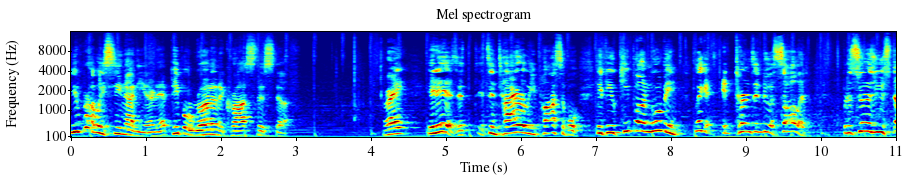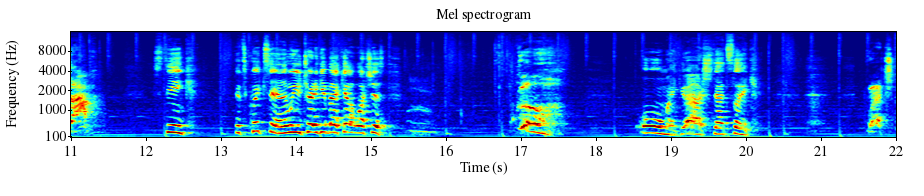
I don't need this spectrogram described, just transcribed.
You've probably seen on the internet people running across this stuff, right? It is, it, it's entirely possible. If you keep on moving, look at it turns into a solid. But as soon as you stop, stink, it's quicksand. Then when you try to get back out, watch this. Oh, oh my gosh, that's like, Let's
